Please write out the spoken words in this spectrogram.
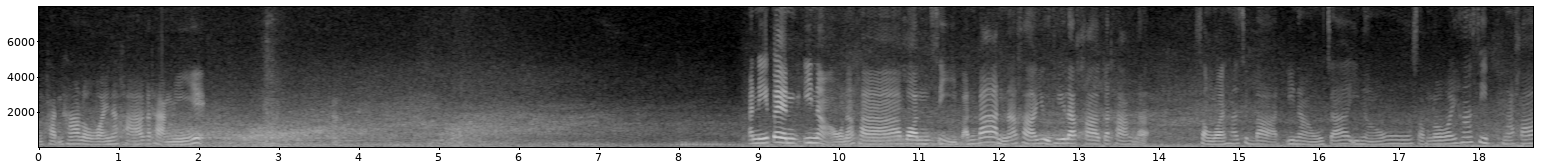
2,500 นะคะ กระถางนี้อันนี้เป็นอีเหนานะคะ บอลสีบ้านๆนะคะ อยู่ที่ราคากระถางละ 250 บาท อีเหนาจ้าอีเหนา250 นะคะ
